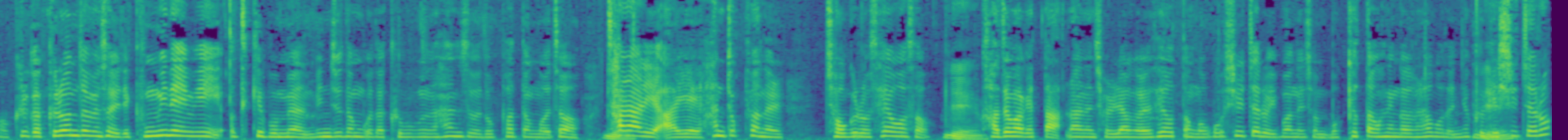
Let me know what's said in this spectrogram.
어, 그러니까 그런 점에서 이제 국민의힘이 어떻게 보면 민주당보다 그 부분은 한 수 높았던 거죠. 예. 차라리 예. 아예 한쪽 편을 적으로 세워서 예. 가져가겠다라는 전략을 세웠던 거고 실제로 이번에 좀 먹혔다고 생각을 하거든요. 그게 예. 실제로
